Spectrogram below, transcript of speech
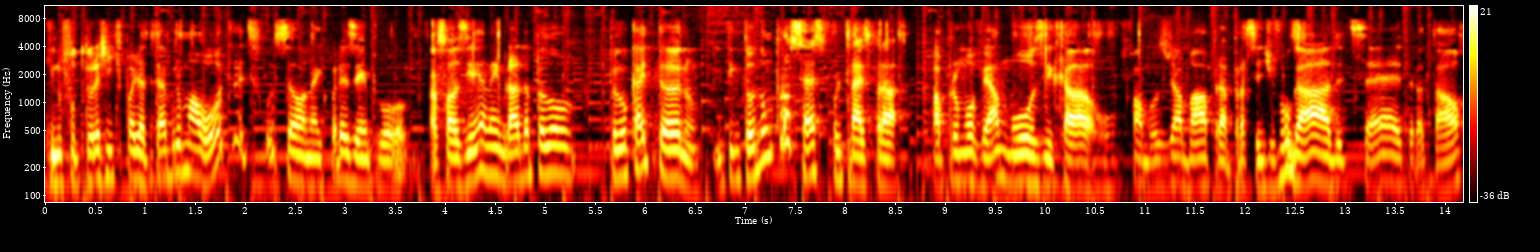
que no futuro a gente pode até abrir uma outra discussão, né? Que, por exemplo, a Sozinha é lembrada pelo, pelo Caetano. E tem todo um processo por trás para promover a música, o famoso jabá para ser divulgado, etc. tal.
